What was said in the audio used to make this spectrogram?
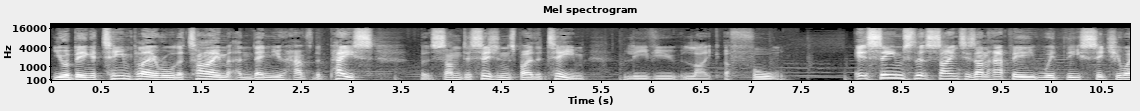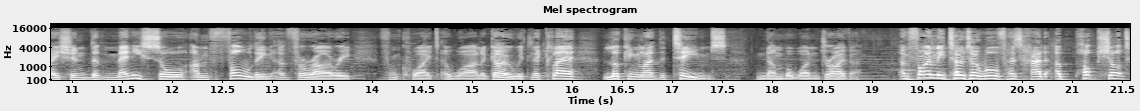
You are being a team player all the time and then you have the pace, but some decisions by the team leave you like a fool. It seems that Sainz is unhappy with the situation that many saw unfolding at Ferrari from quite a while ago, with Leclerc looking like the team's number one driver. And finally, Toto Wolff has had a pop shot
